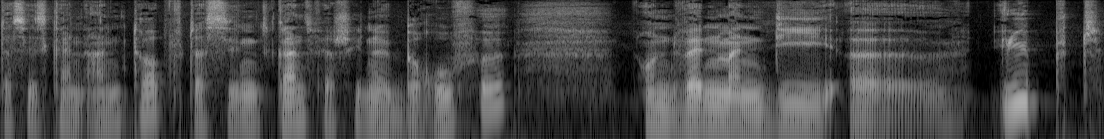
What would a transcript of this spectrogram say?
Das ist kein Antopf. Das sind ganz verschiedene Berufe. Und wenn man die äh, übt,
